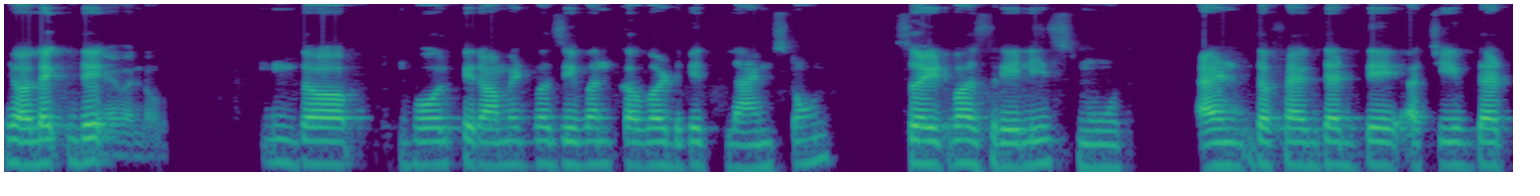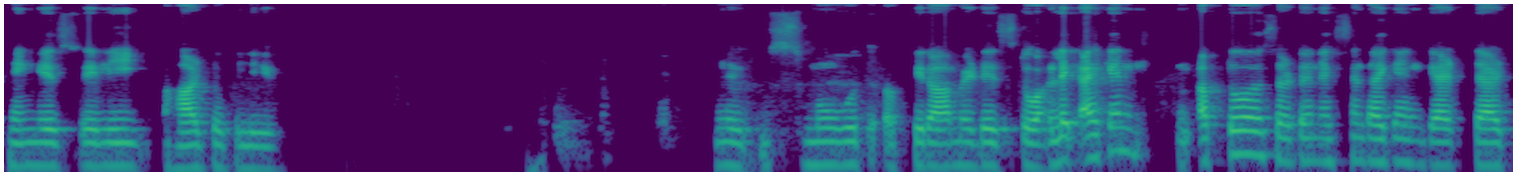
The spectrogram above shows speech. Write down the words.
Yeah, like they you never know. The whole pyramid was even covered with limestone, so it was really smooth. And the fact that they achieved that thing is really hard to believe. Like smooth pyramid is to like I can up to a certain extent I can get that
